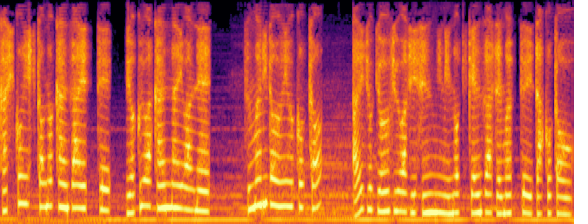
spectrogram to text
賢い人の考えって、よくわかんないわね。つまりどういうこと？愛女教授は自身に身の危険が迫っていたことを、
